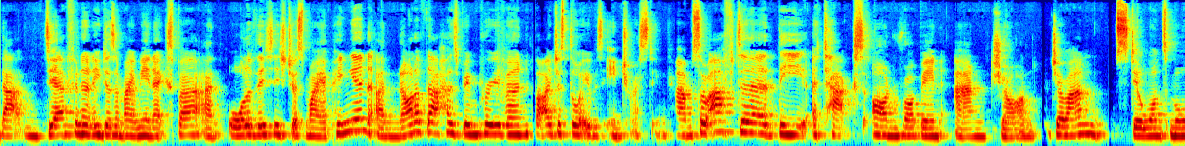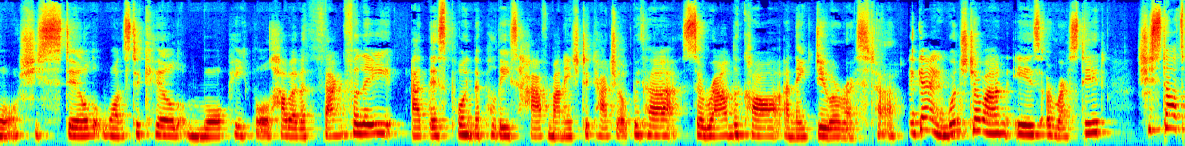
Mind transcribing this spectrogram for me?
that definitely doesn't make me an expert. And all of this is just my opinion, and none of that has been proven. But I just thought it was interesting. Um, so after the attacks on Robin and John, Joanne still wants more. She still wants to kill more people. However, thankfully, at this point, the police have have managed to catch up with her, surround the car, and they do arrest her. Again, once Joanne is arrested, she starts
